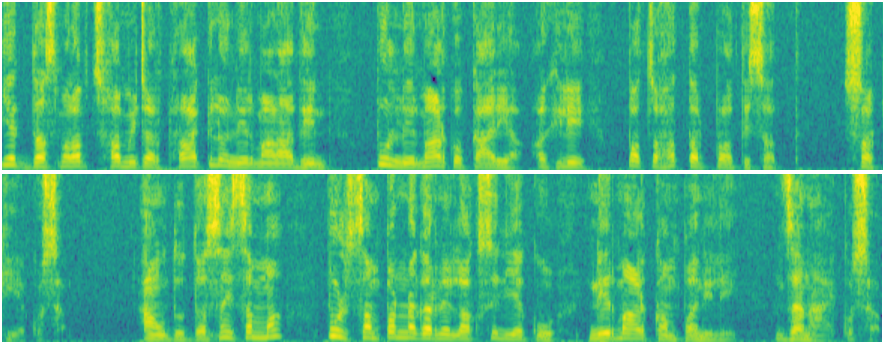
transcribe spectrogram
एक दशमलव छ मिटर फराकिलो निर्माणाधीन पुल निर्माणको कार्य अहिले पचहत्तर प्रतिशत सकिएको छ। आउँदो दसैँसम्म पुल सम्पन्न गर्ने लक्ष्य लिएको निर्माण कम्पनीले जनाएको छ।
